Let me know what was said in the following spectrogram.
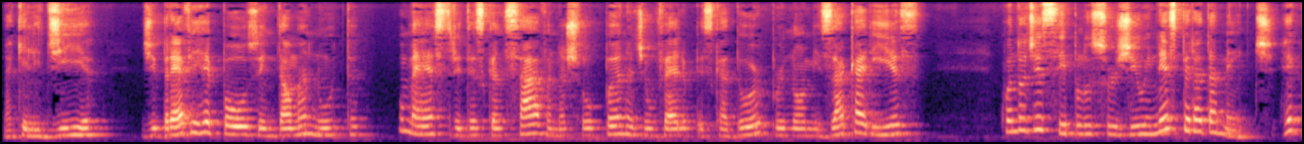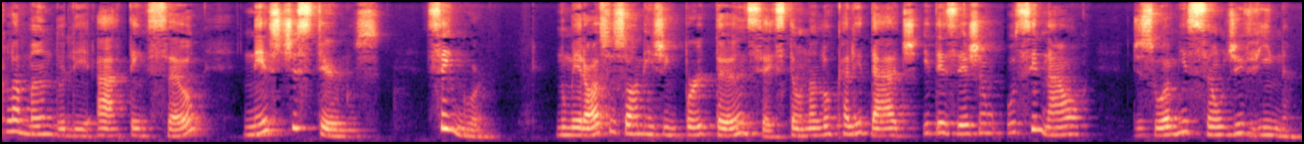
Naquele dia, de breve repouso em Dalmanuta, o mestre descansava na choupana de um velho pescador por nome Zacarias, quando o discípulo surgiu inesperadamente, reclamando-lhe a atenção nestes termos: Senhor, numerosos homens de importância estão na localidade e desejam o sinal de sua missão divina.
